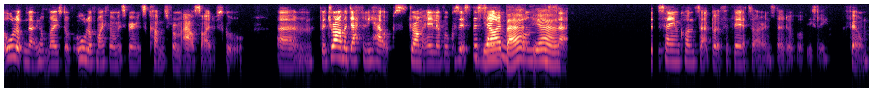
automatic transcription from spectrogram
all of no, not most of all of my film experience comes from outside of school. Um, but drama definitely helps, drama A level, because it's the yeah, same I bet. concept. Yeah. The same concept, but for theatre instead of obviously film.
